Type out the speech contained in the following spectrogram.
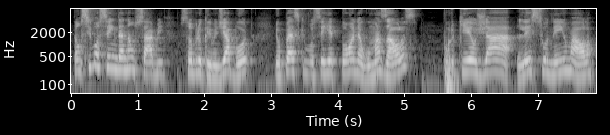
Então, se você ainda não sabe sobre o crime de aborto, eu peço que você retorne algumas aulas, porque eu já lecionei uma aula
